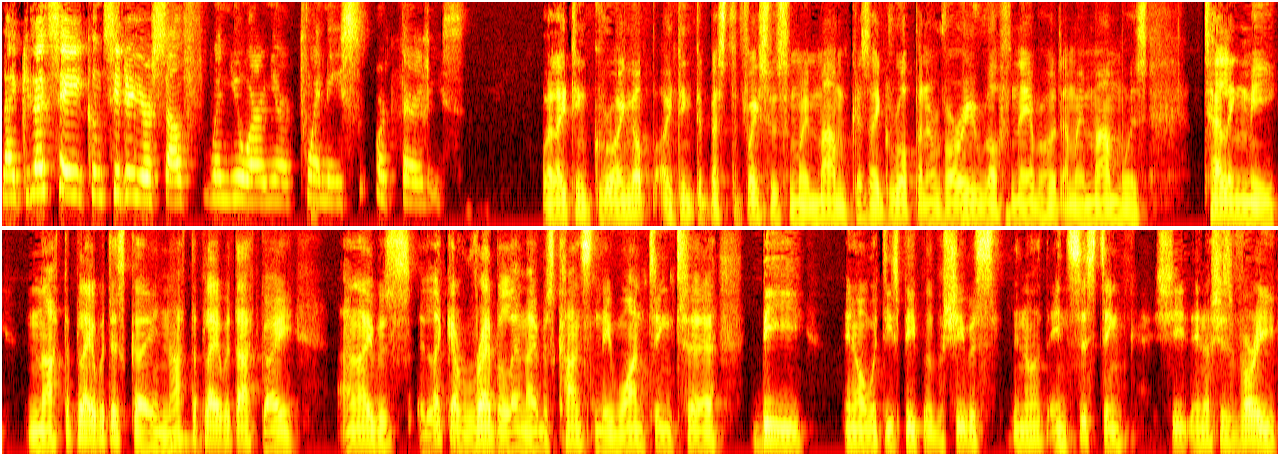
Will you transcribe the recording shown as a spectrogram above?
Like, let's say, consider yourself when you were in your 20s or 30s. Well, I think growing up, I think the best advice was from my mom because I grew up in a very rough neighborhood, and my mom was telling me not to play with this guy, not to play with that guy. And I was like a rebel, and I was constantly wanting to be, you know, with these people. But she was, you know, insisting. She, you know, she's very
